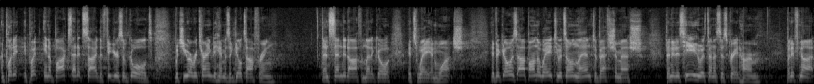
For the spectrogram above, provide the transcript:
and put it put in a box at its side the figures of gold which you are returning to him as a guilt offering then send it off and let it go its way and watch. If it goes up on the way to its own land to beth shemesh then it is he who has done us this great harm. But if not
